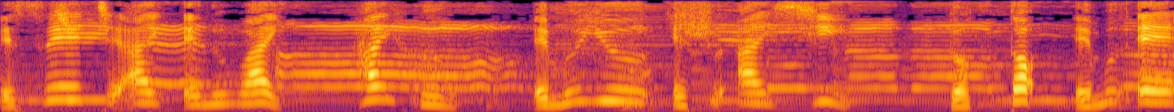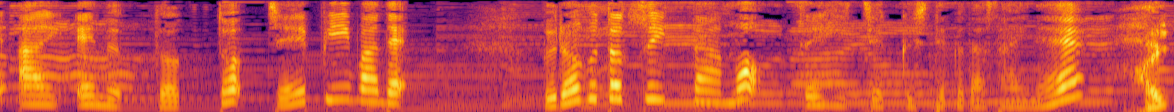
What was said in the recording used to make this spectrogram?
shiny-music.main.jp まで、ブログとツイッターもぜひチェックしてくださいね。はい、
